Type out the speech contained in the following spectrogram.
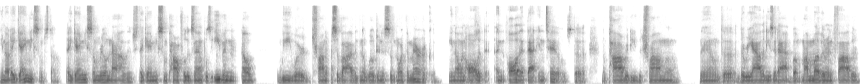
you know, they gave me some stuff. They gave me some real knowledge. They gave me some powerful examples, even though we were trying to survive in the wilderness of North America, you know, and all of and all that that entails, the the poverty, the trauma, you know, the the realities of that. But my mother and father,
